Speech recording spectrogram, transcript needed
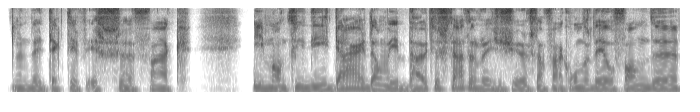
Een detective is uh, vaak iemand die, die daar dan weer buiten staat. Een rechercheur is dan vaak onderdeel van de,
